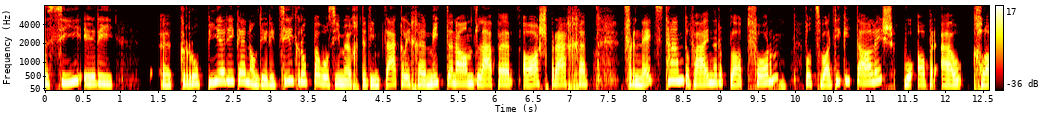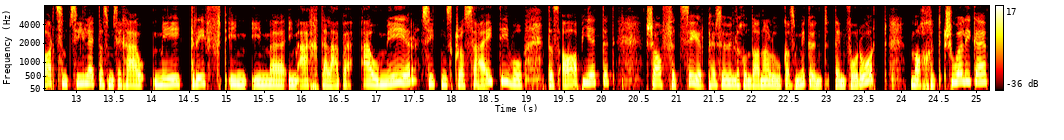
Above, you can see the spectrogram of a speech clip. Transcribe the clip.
dass sie ihre äh, Gruppierungen und ihre Zielgruppen, wo sie möchten im täglichen Miteinanderleben ansprechen, vernetzt haben auf einer Plattform, mhm. wo zwar digital ist, wo aber auch klar zum Ziel hat, dass man sich auch mehr trifft im, im, äh, im echten Leben. Auch mehr seitens Crossity, wo das anbietet, schaffen sehr persönlich und analog. Also wir gehen dann vor Ort, machen Schulungen,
